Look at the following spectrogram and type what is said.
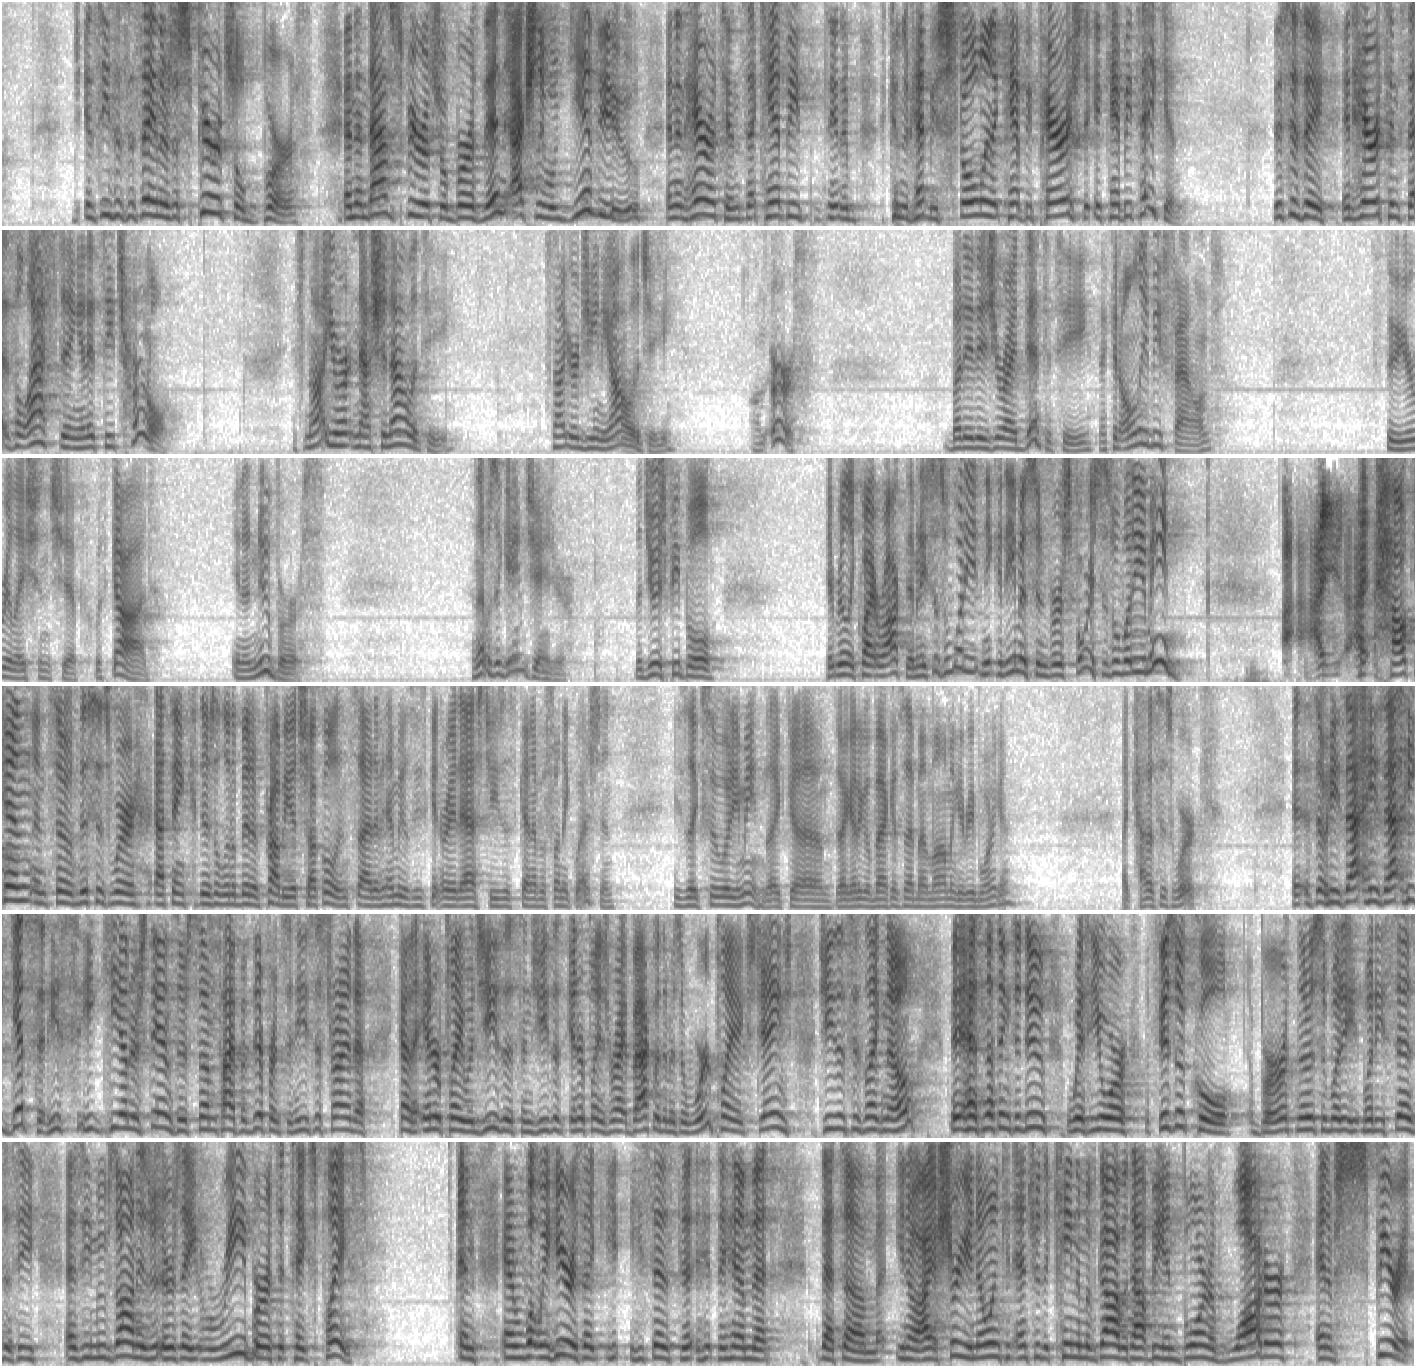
and Jesus is saying there's a spiritual birth and then that spiritual birth then actually will give you an inheritance that can't be, can't be stolen, it can't be perished, it can't be taken. This is an inheritance that is lasting and it's eternal. It's not your nationality, it's not your genealogy on earth, but it is your identity that can only be found through your relationship with God in a new birth. And that was a game changer. The Jewish people, it really quite rocked them. And he says, Well, what do you, Nicodemus in verse 4, he says, Well, what do you mean? I, I, how can, and so this is where I think there's a little bit of probably a chuckle inside of him because he's getting ready to ask Jesus kind of a funny question. He's like, So what do you mean? Like, um, do I got to go back inside my mom and get reborn again? Like, how does this work? And so he's at, he's at, he gets it. He's, he, he understands there's some type of difference, and he's just trying to kind of interplay with Jesus, and Jesus interplays right back with him as a wordplay exchange. Jesus is like, no, it has nothing to do with your physical birth. Notice what he, what he says as he, as he moves on is there's a rebirth that takes place. And, and what we hear is like he, he says to, to him that, that um, you know, I assure you, no one can enter the kingdom of God without being born of water and of spirit.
